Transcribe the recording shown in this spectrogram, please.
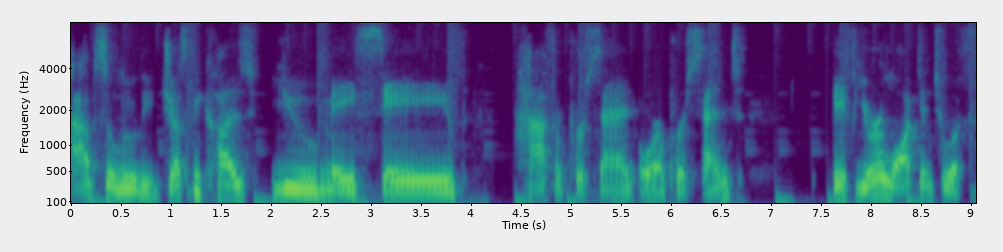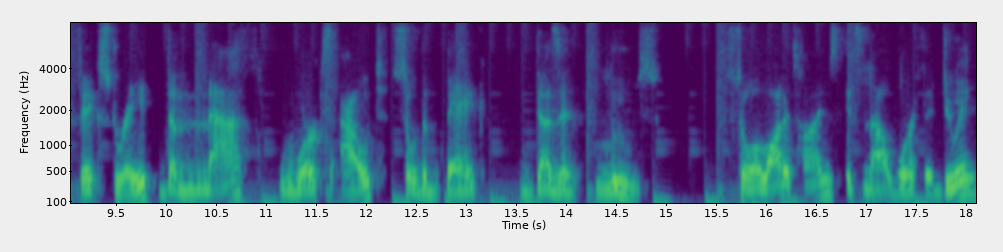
Absolutely. Just because you may save half a percent or a percent, if you're locked into a fixed rate, the math works out so the bank doesn't lose. So a lot of times it's not worth it doing.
